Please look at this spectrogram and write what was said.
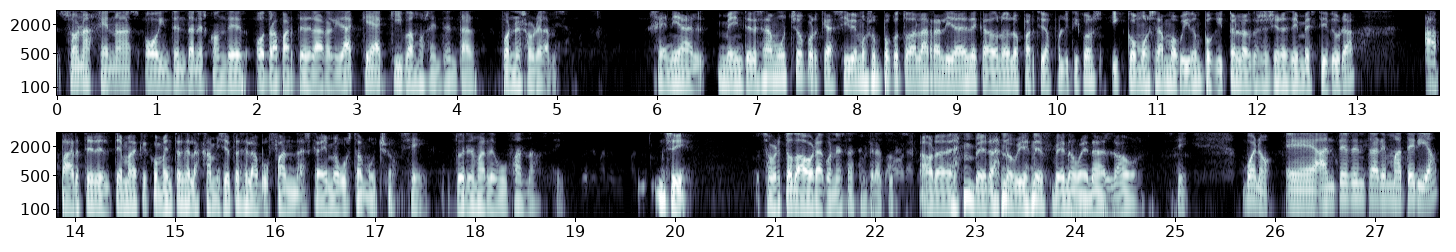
son ajenas o intentan esconder otra parte de la realidad que aquí vamos a intentar poner sobre la mesa. Genial, me interesa mucho porque así vemos un poco todas las realidades de cada uno de los partidos políticos y cómo se han movido un poquito en las dos sesiones de investidura aparte del tema que comentas de las camisetas y las bufandas, que a mí me gusta mucho. Sí, tú eres más de bufanda. Sí. Sí, Sobre todo ahora con estas temperaturas. ahora en verano viene fenomenal, vamos. Sí. Bueno, eh, antes de entrar en materia,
